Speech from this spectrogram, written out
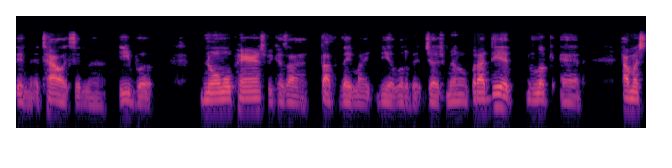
in italics in the ebook normal parents because I thought that they might be a little bit judgmental. But I did look at how much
